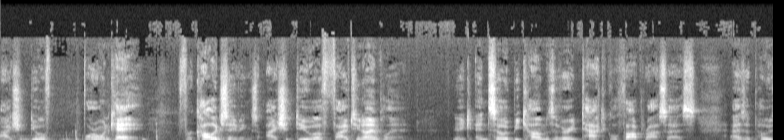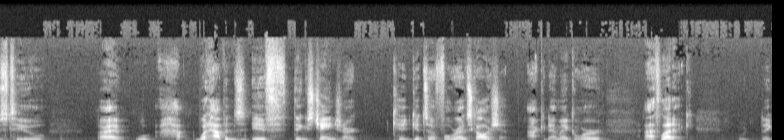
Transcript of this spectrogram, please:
I should do a 401k. For college savings, I should do a 529 plan. Like, and so it becomes a very tactical thought process as opposed to, all right, wh- ha- what happens if things change and our kid gets a full ride scholarship, academic or athletic? Like,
